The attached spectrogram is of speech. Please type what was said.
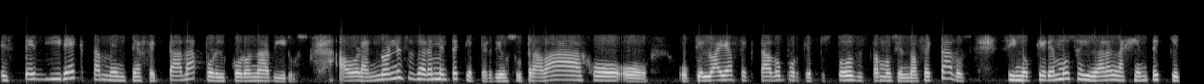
esté directamente afectada por el coronavirus. Ahora, no necesariamente que perdió su trabajo, o, o que lo haya afectado porque pues todos estamos siendo afectados, sino queremos ayudar a la gente que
